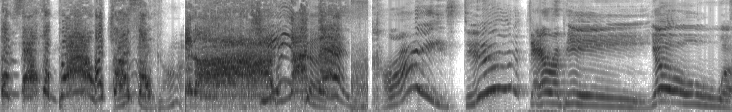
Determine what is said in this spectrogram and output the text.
themselves about. I try oh so God. hard. Jesus Christ, dude! Therapy! Yo!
